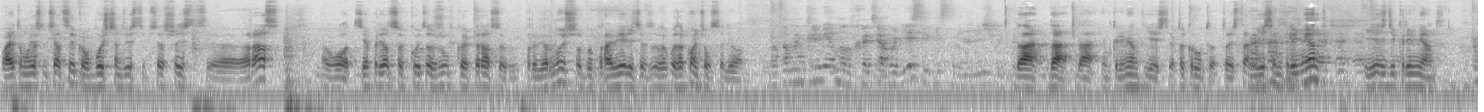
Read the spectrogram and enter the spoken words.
Поэтому если у тебя цикл больше, чем 256 э, раз, вот, тебе придется какую-то жуткую операцию провернуть, чтобы проверить, закончился ли он. Но там инкремент, он хотя бы есть регистр увеличивает? Да, да, да, инкремент есть, это круто. То есть там есть инкремент, есть декремент.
